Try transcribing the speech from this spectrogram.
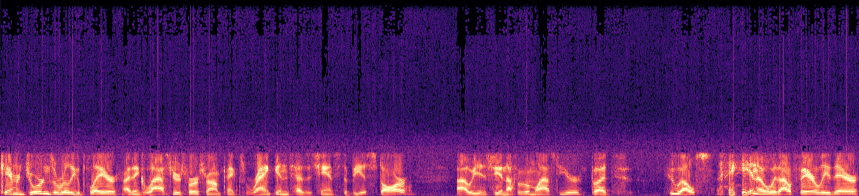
Cameron Jordan's a really good player. I think last year's first round picks Rankins has a chance to be a star. Uh, we didn't see enough of him last year, but who else? you know, without Fairley there,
